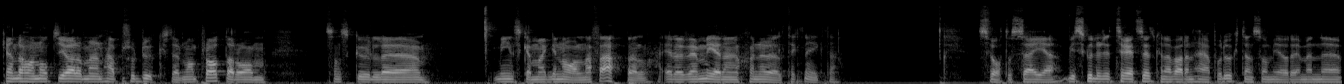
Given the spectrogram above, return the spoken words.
Kan det ha något att göra med den här produkten man pratar om som skulle eh, minska marginalerna för Apple? Eller är det mer en generell teknik där? svårt att säga. Vi skulle det teoretiskt sett kunna vara den här produkten som gör det men eh,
